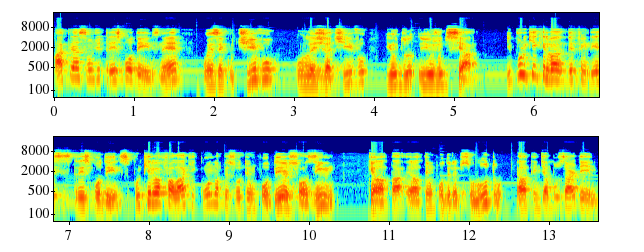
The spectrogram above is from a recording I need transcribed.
a criação de três poderes, né, o executivo, o legislativo e o, e o judiciário. E por que, que ele vai defender esses três poderes? Porque ele vai falar que quando a pessoa tem um poder sozinho, que ela, tá, ela tem um poder absoluto, ela tende a abusar dele.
